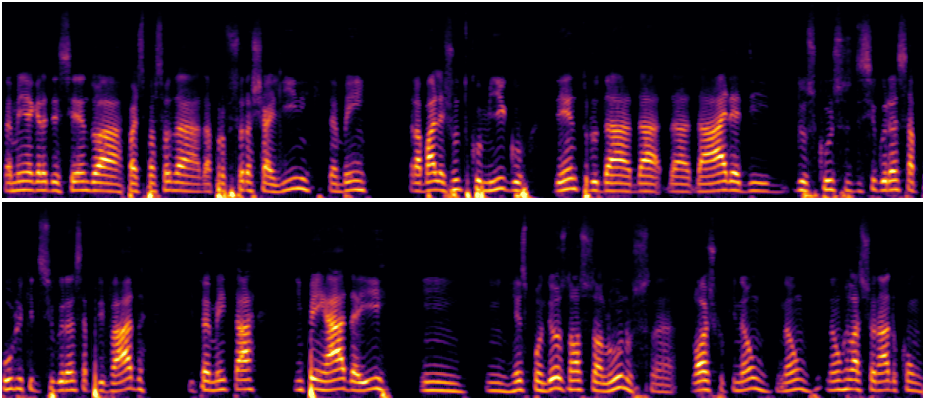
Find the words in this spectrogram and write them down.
Também agradecendo a participação da, da professora Charline, que também trabalha junto comigo dentro da, da, da, da área de, dos cursos de segurança pública e de segurança privada, e também está empenhada aí em em responder os nossos alunos, né? lógico que não, não, não relacionado com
